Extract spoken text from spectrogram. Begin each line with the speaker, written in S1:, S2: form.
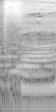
S1: to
